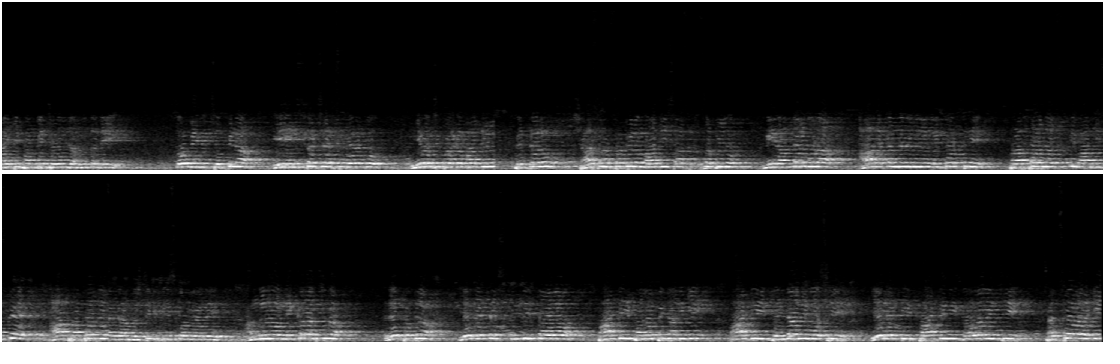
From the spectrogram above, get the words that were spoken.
పైకి పంపించడం జరుగుతుంది. సో మీకు చెప్పిన ఈ ఇన్స్ట్రక్షన్స్ మేరకు నియోజకవర్గ బాధ్యులు పెద్దలు శాసనసభ్యులు మాజీ శాసనసభ్యులు మీరందరూ కూడా ఆ రకంగా మీరు రిపోర్ట్స్ని ప్రపోజల్స్కి మాకు ఇస్తే ఆ ప్రపోజల్స్ దృష్టికి తీసుకొని వెళ్ళి అందులో నిక్కవలసిన రేపొద్దున ఏదైతే కింది స్థాయిలో పార్టీ బలోపేతానికి పార్టీ జెండాని మోసి ఏదైతే పార్టీని గౌరవించి చచ్చే వారికి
